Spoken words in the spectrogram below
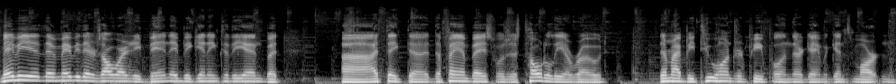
Maybe there maybe there's already been a beginning to the end, but uh, I think the the fan base will just totally erode. There might be 200 people in their game against Martin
